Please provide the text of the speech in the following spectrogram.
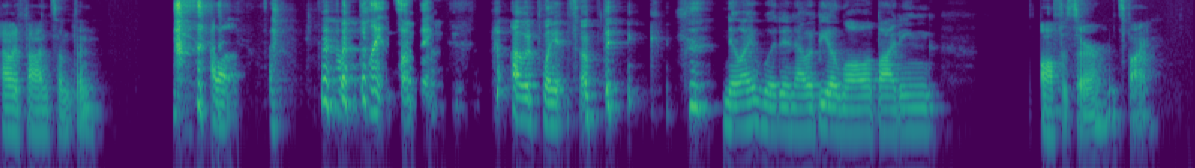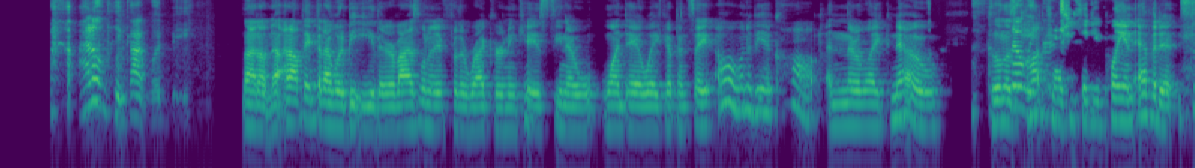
I would find something. I don't. Or plant something. I would plant something. no, I wouldn't. I would be a law-abiding officer. It's fine. I don't think I would be. I don't know. I don't think that I would be either. But I just wanted it for the record in case you know one day I wake up and say, "Oh, I want to be a cop," and they're like, "No," because on this No, podcast you said you plant evidence.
